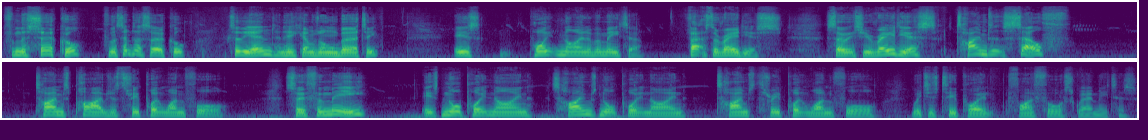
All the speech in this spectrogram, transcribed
from the circle, from the center of the circle to the end, and here comes along Bertie, is 0.9 of a meter. That's the radius. So it's your radius times itself times pi, which is 3.14. So for me, it's 0.9 times 0.9 times 3.14, which is 2.54 square meters.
